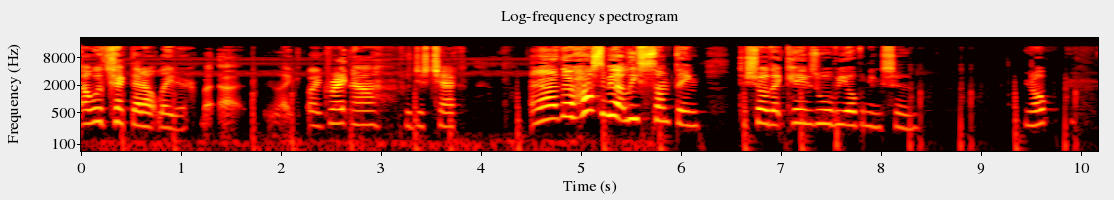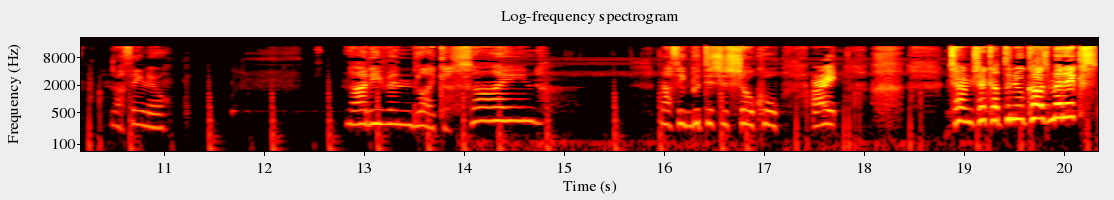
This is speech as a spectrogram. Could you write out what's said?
I will check that out later, but uh, like like right now, if we just check. Uh, there has to be at least something to show that caves will be opening soon. Nope, nothing new. Not even like a sign. Nothing, but this is so cool. All right, time to check out the new cosmetics.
